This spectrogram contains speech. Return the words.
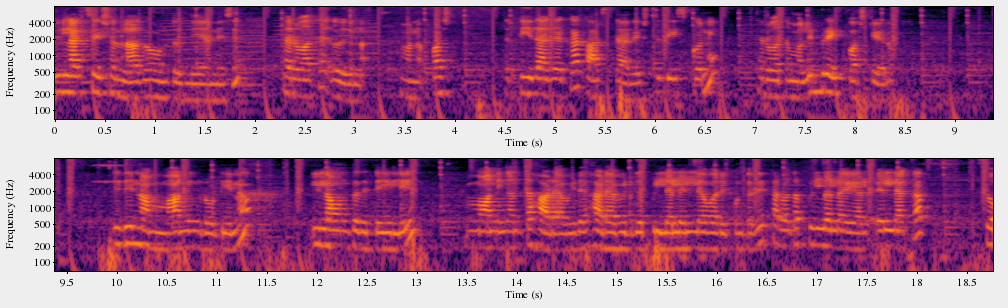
రిలాక్సేషన్ లాగా ఉంటుంది అనేసి. తర్వాత ఇలా మన ఫస్ట్ టీ తాగాక కాస్త రెస్ట్ తీసుకొని తర్వాత మళ్ళీ బ్రేక్ఫాస్ట్ చేయడం. ఇది నా మార్నింగ్ రొటీన్. ఇలా ఉంటుంది డైలీ. మార్నింగ్ అంతా హడావిడి హడావిడిగా పిల్లలు వెళ్ళే వరకు ఉంటుంది. తర్వాత పిల్లలు వెళ్ళాక సో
